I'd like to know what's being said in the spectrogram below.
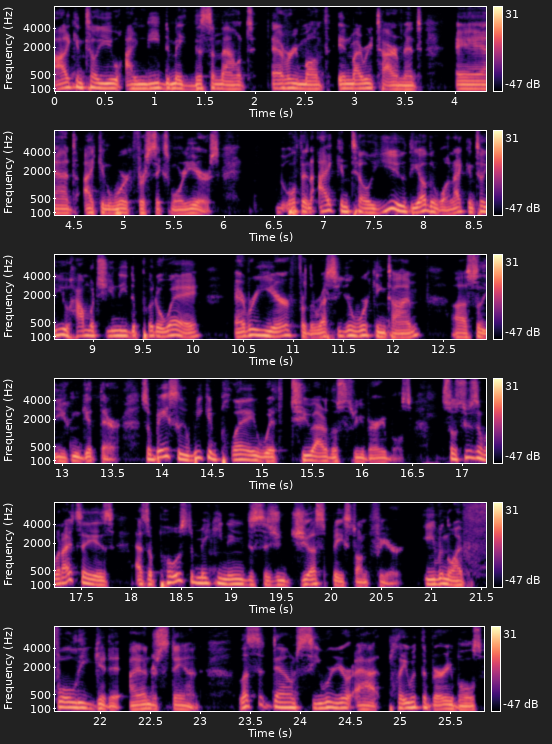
I can tell you I need to make this amount every month in my retirement, and I can work for six more years. Well then i can tell you the other one. I can tell you how much you need to put away every year for the rest of your working time uh, so that you can get there. So basically we can play with two out of those three variables. So susan what i'd say is as opposed to making any decision just based on fear even though i fully get it i understand let's sit down see where you're at play with the variables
